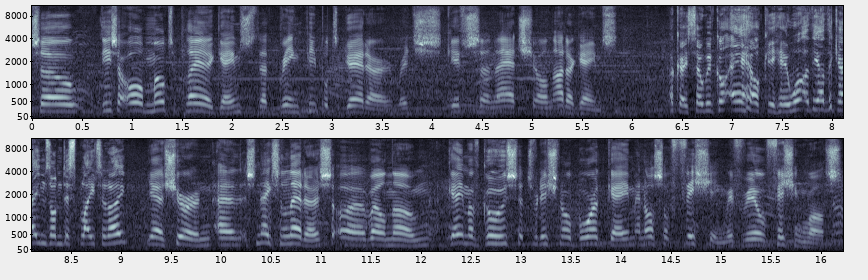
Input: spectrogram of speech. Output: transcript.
So these are all multiplayer games that bring people together, which gives an edge on other games. Okay, so we've got air hockey here. What are the other games on display today? Yeah, sure. Uh, Snakes and Ladders, uh, well known. Game of Goose, a traditional board game, and also fishing with real fishing rods.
